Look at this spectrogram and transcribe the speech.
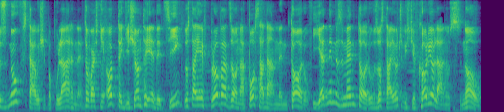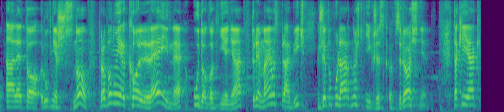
znów stały się popularne. To właśnie od tej dziesiątej edycji zostaje wprowadzona posada mentorów. I jednym z mentorów zostaje oczywiście Coriolanus Snow. Ale to również Snow proponuje kolejne udogodnienia, które mają sprawić, że popularność igrzysk wzrośnie. Takie jak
